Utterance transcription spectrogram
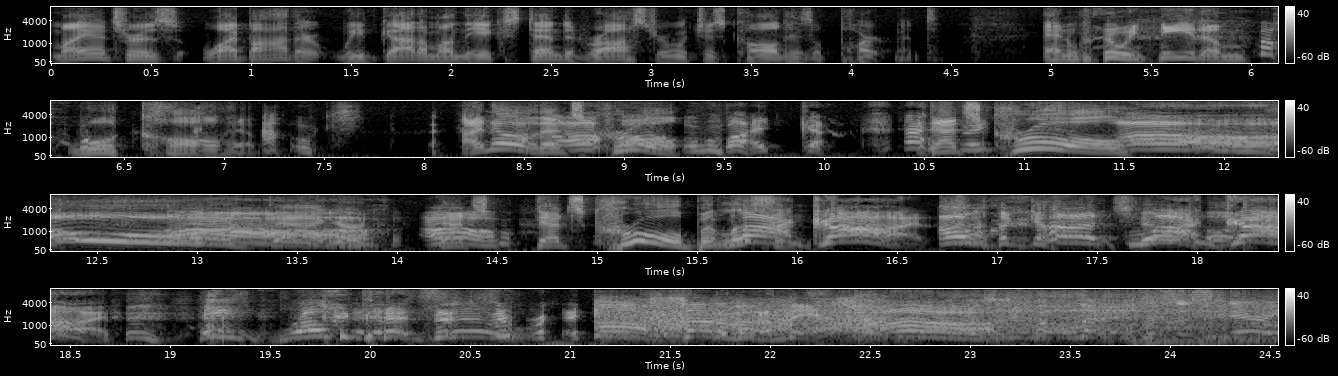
My answer is why bother? We've got him on the extended roster, which is called his apartment. And when we need him, we'll call him. Ouch. I know that's oh cruel. Oh my God. That's cruel. Oh. oh. Oh, dagger. That's Oh. that's cruel, but listen, My. God. Oh my God. Joe. My God. He's broken it That's too. just great. Oh, son of a bitch. Oh. This is pathetic. This is scary,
